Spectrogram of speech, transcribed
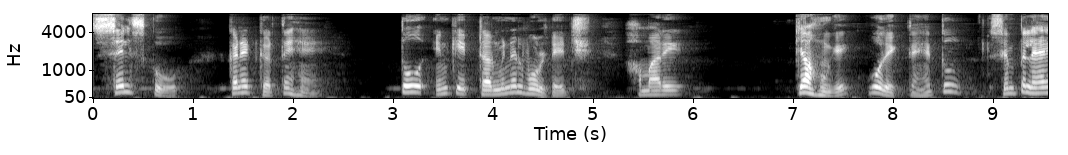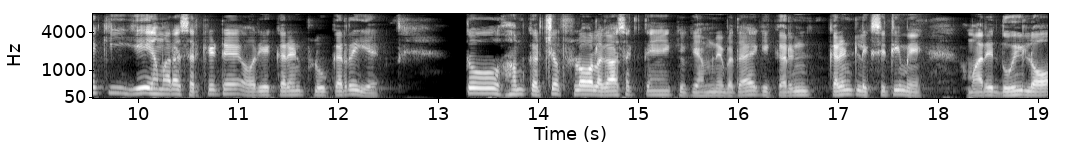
सेल्स को कनेक्ट करते हैं तो इनके टर्मिनल वोल्टेज हमारे क्या होंगे, वो देखते हैं। तो सिंपल है कि ये हमारा सर्किट है और ये करंट फ्लो कर रही है। तो हम कर्चअप फ्लॉ लगा सकते हैं, क्योंकि हमने बताया कि करंट करंट इलेक्ट्रिसिटी में हमारे दो ही लॉ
